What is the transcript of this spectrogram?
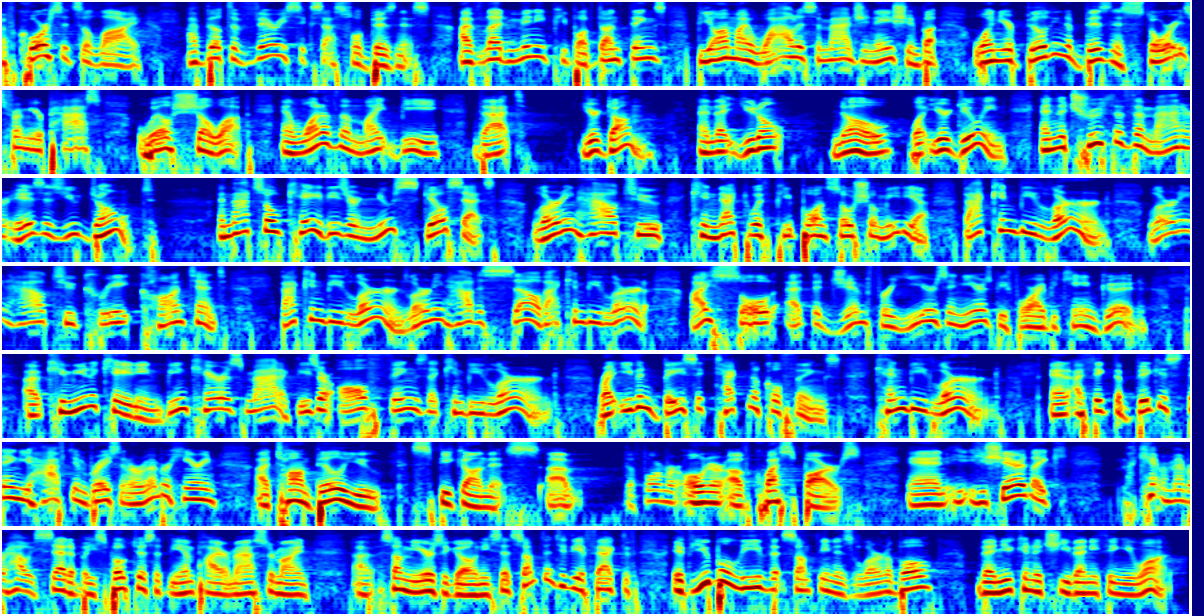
Of course, it's a lie. I've built a very successful business. I've led many people. I've done things beyond my wildest imagination. But when you're building a business, stories from your past will show up. And one of them might be that you're dumb and that you don't know what you're doing. And the truth of the matter is is you don't. And that's okay. These are new skill sets. Learning how to connect with people on social media, that can be learned. Learning how to create content that can be learned. Learning how to sell, that can be learned. I sold at the gym for years and years before I became good. Uh, communicating, being charismatic, these are all things that can be learned, right? Even basic technical things can be learned. And I think the biggest thing you have to embrace, and I remember hearing uh, Tom Bilyeu speak on this, uh, the former owner of Quest Bars, and he, he shared like I can't remember how he said it, but he spoke to us at the Empire Mastermind uh, some years ago, and he said something to the effect of if you believe that something is learnable, then you can achieve anything you want.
